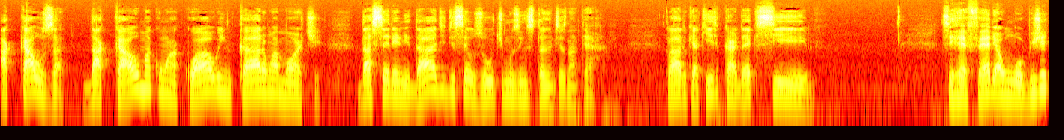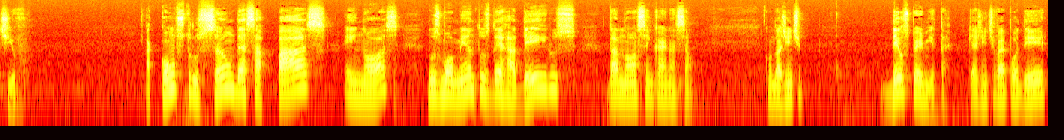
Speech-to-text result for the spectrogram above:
a causa da calma com a qual encaram a morte, da serenidade de seus últimos instantes na Terra. Claro que aqui Kardec se se refere a um objetivo. A construção dessa paz em nós nos momentos derradeiros da nossa encarnação. Quando a gente, Deus permita, que a gente vai poder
